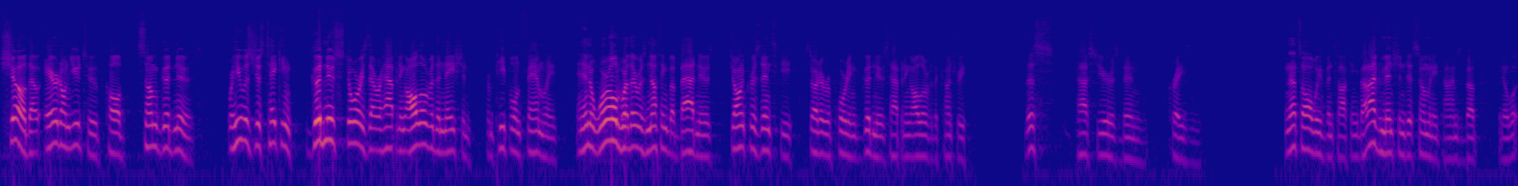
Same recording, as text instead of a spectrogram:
show that aired on YouTube called Some Good News, where he was just taking good news stories that were happening all over the nation from people and families. And in a world where there was nothing but bad news, John Krasinski started reporting good news happening all over the country. This past year has been crazy. And that's all we've been talking about. I've mentioned it so many times about, you know, what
